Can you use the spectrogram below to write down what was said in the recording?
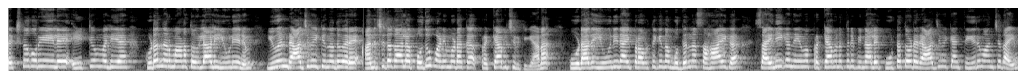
ദക്ഷിണ കൊറിയയിലെ ഏറ്റവും വലിയ കുടനിർമ്മാണ തൊഴിലാളി യൂണിയനും യു എൻ രാജിവെക്കുന്നതുവരെ അനിശ്ചിതകാല പൊതു പണിമുടക്ക് പ്രഖ്യാപിച്ചിരിക്കുകയാണ്. കൂടാതെ യൂണിയനായി പ്രവർത്തിക്കുന്ന മുതിർന്ന സഹായികർ സൈനിക നിയമ പ്രഖ്യാപനത്തിന് പിന്നാലെ കൂട്ടത്തോടെ രാജിവെക്കാൻ തീരുമാനിച്ചതായും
